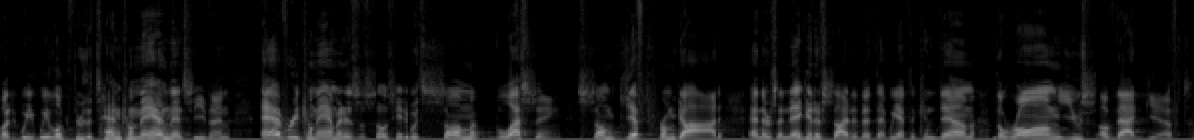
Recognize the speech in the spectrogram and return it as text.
but we, we look through the Ten Commandments, even. Every commandment is associated with some blessing, some gift from God. And there's a negative side of it that we have to condemn the wrong use of that gift.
